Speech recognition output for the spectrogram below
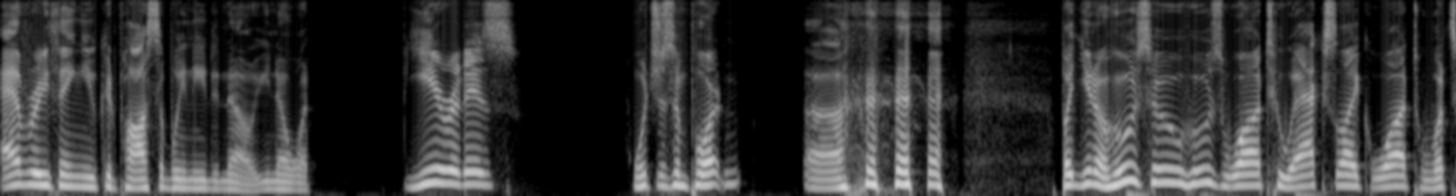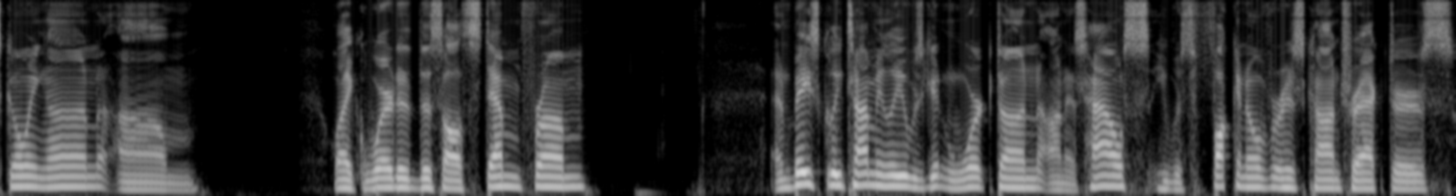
everything you could possibly need to know. You know what year it is, which is important. Uh, but you know who's who, who's what, who acts like what, what's going on. Um, like where did this all stem from? And basically, Tommy Lee was getting work done on his house. He was fucking over his contractors,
